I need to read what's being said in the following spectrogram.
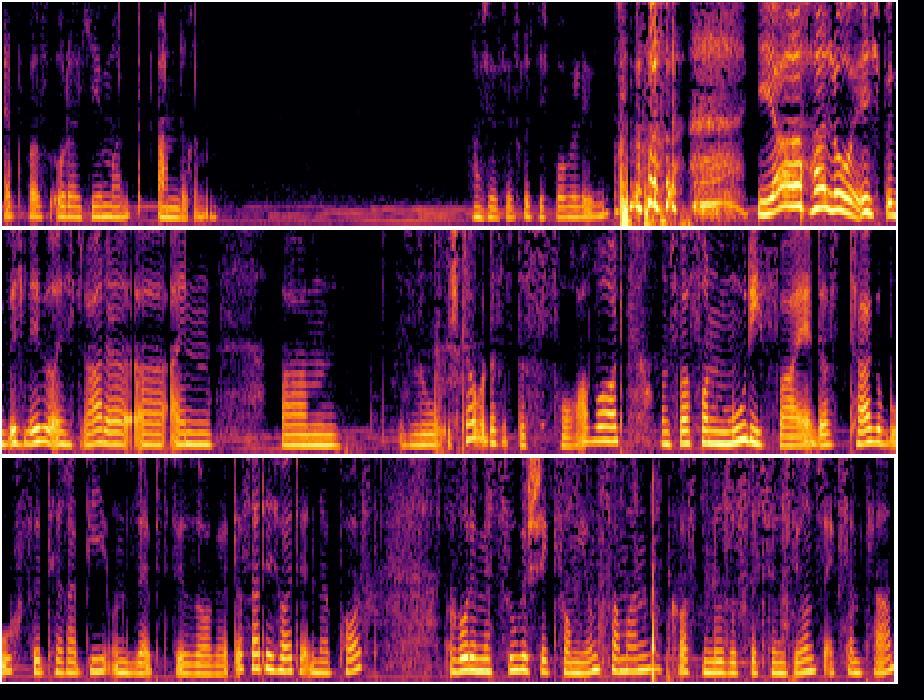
etwas oder jemand anderen. Habe ich das jetzt richtig vorgelesen? ja, hallo, ich bin's. Ich lese euch gerade äh, ein ähm, so, ich glaube, das ist das Vorwort, und zwar von Moodify, das Tagebuch für Therapie und Selbstfürsorge. Das hatte ich heute in der Post, wurde mir zugeschickt vom Jungfermann, kostenloses Rezensionsexemplar.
